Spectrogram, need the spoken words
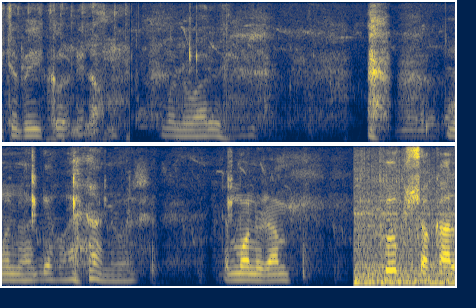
এটা বেই করে নিলাম। মনোয়ার মনোয়ার হয় আনোয়ার। মনোরাম। খুব সকাল,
